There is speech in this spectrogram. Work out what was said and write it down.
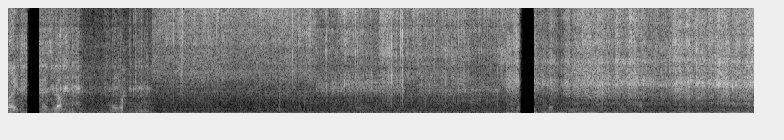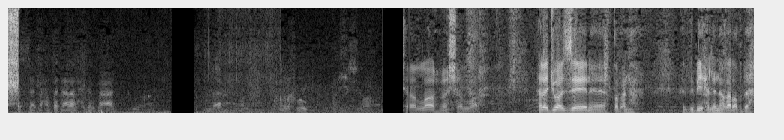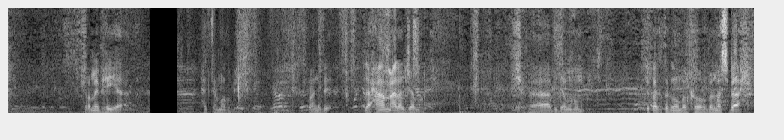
شوي نزله أيوه بس حطيت على الحجر بعد. بسم الله مخلوق. ما شاء الله ما شاء الله. هالأجواء زينه طبعا الذبيحه لنا غرض به. ترى ما بهي. حقت المضبي طبعا نبي لحام على الجمر شباب دمهم يطقطقون بالكور بالمسبح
